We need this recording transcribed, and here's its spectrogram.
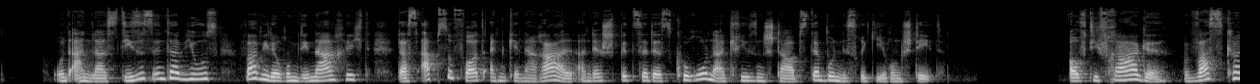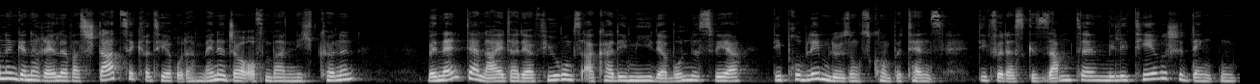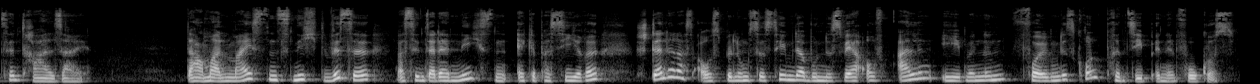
Und Anlass dieses Interviews war wiederum die Nachricht, dass ab sofort ein General an der Spitze des Corona-Krisenstabs der Bundesregierung steht. Auf die Frage, was können Generäle, was Staatssekretäre oder Manager offenbar nicht können, benennt der Leiter der Führungsakademie der Bundeswehr die Problemlösungskompetenz, die für das gesamte militärische Denken zentral sei. Da man meistens nicht wisse, was hinter der nächsten Ecke passiere, stelle das Ausbildungssystem der Bundeswehr auf allen Ebenen folgendes Grundprinzip in den Fokus.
